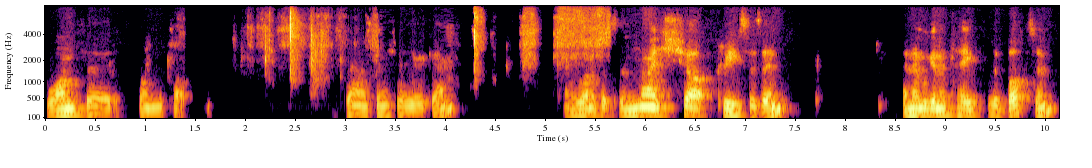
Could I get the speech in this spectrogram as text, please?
one third from the top. So I'm going to show you again. And we want to put some nice sharp creases in. And then we're going to take the bottom,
